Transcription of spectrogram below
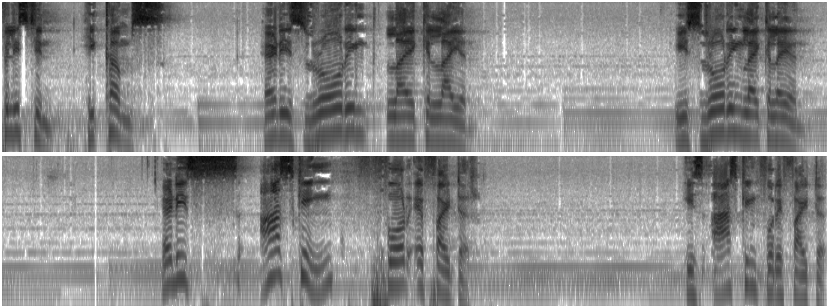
Philistine, he comes and is roaring like a lion. He's roaring like a lion. And he's asking for a fighter. He's asking for a fighter.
